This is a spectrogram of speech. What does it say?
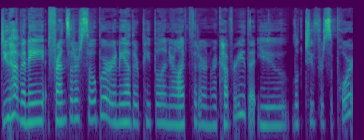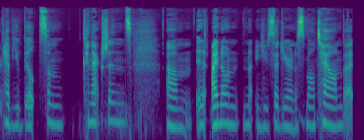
Do you have any friends that are sober or any other people in your life that are in recovery that you look to for support? Have you built some connections? Um, eh, I know you said you're in a small town, but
